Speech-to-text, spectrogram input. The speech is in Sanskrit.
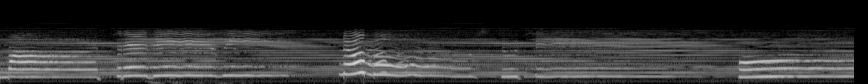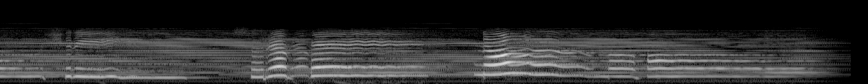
मात्री नमोऽस्तु ते। ॐ श्री सुरभे ना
